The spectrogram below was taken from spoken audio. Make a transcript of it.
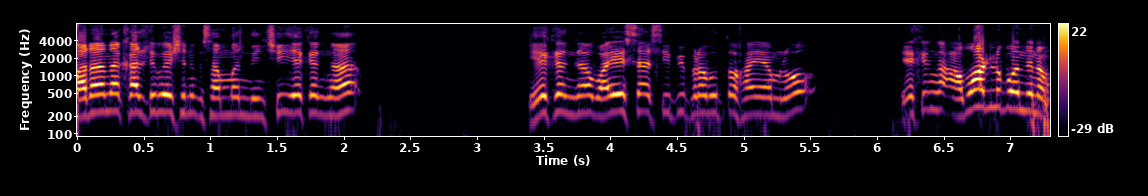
బనానా కల్టివేషన్కు సంబంధించి ఏకంగా ఏకంగా వైఎస్ఆర్సీపీ ప్రభుత్వ హయాంలో ఏకంగా అవార్డులు పొందినాం.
